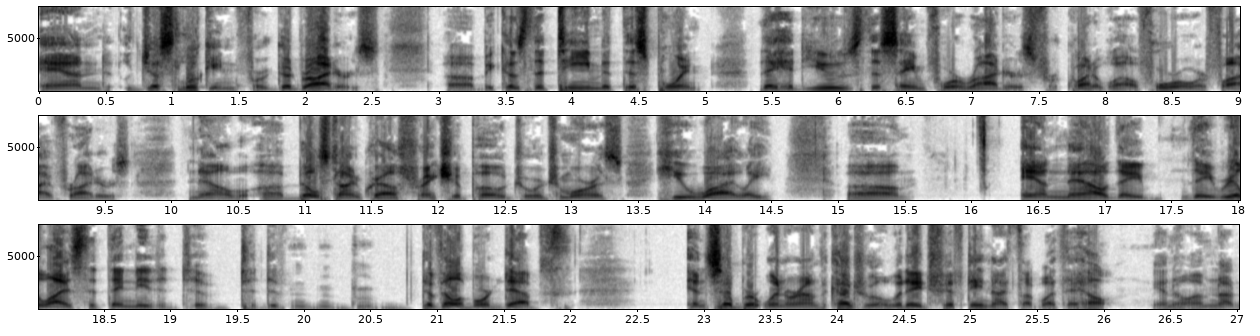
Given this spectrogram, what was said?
and just looking for good riders. Uh, because the team at this point they had used the same four riders for quite a while, four or five riders now. Uh, Bill Steinkraus, Frank Chapot, George Morris, Hugh Wiley, um, and now they they realized that they needed to to de- develop more depth. And so Bert went around the country. Well, at age 15, I thought, what the hell? You know, I'm not,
